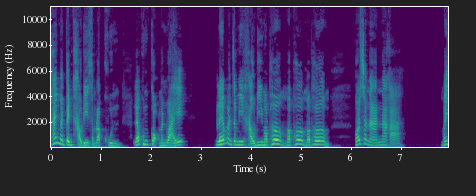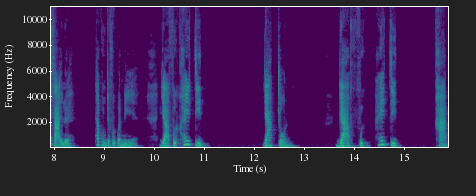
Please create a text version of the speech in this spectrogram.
ให้มันเป็นข่าวดีสำหรับคุณ แล้วคุณเกาะมันไว้ แล้วมันจะมีข่าวดีมาเพิ่มมาเพิ่มมาเพิ่ม เพราะฉะนั้นนะคะ ไม่สายเลย ถ้าคุณจะฝึกวันนี้ อย่าฝึกให้จิต ยากจน อย่าฝึกให้จิต ขาด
